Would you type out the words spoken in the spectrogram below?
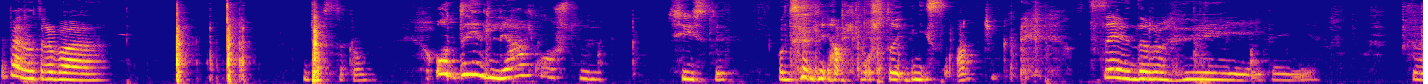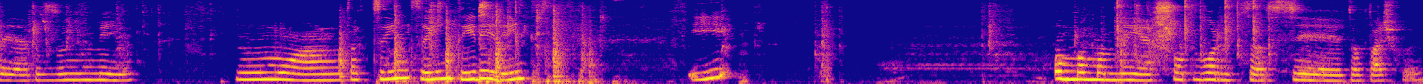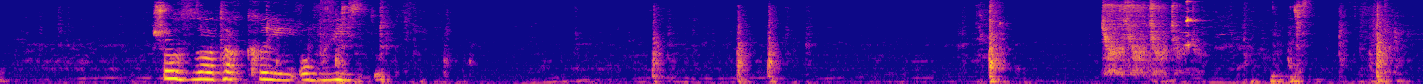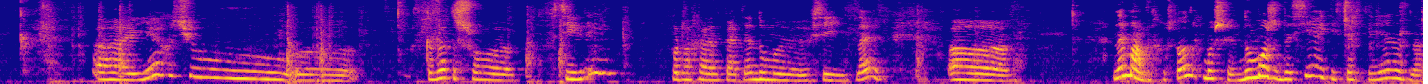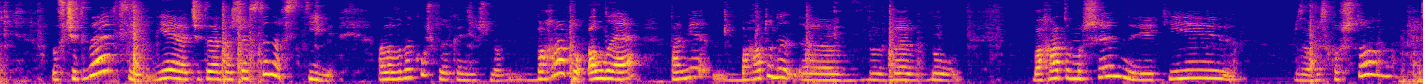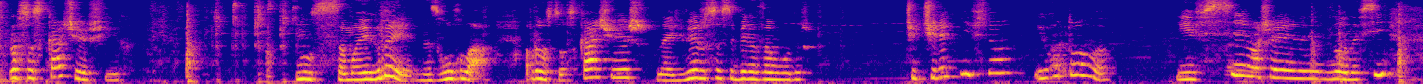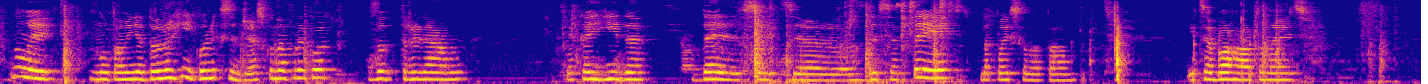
Напевно, треба достиком. Один лям коштує. Сісти. Один лям коштує Нісанчик. Це він дорогий. Це я розумію. Ну, так цинь, цинь, ти І. О, мама мія, що твориться з та тачкою? Що за такий обвіз тут? Е, Я хочу е, сказати, що в цій грі Forza 5, я думаю, всі її знають. Нема безкоштовних машин. Ну, може, десь є якісь частини, я не знаю. В четвертій є четверта частина в стілі, але вона коштує, звісно, багато, але там є багато е, ну, багато машин, які за безкоштовно. Просто скачуєш їх ну, з самої гри, не з гугла. Просто скачуєш, навіть віруси собі не заводиш. Чик-чирик і все, і готово. І всі машини, ну не всі, ну і ну, там є дорогі Колікси Джеско, наприклад, за трилями, яка їде 10 е, з 10 написано там. І це багато навіть.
